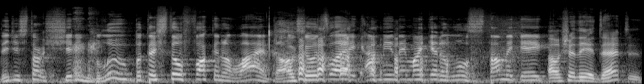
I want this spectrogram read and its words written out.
They just start shitting blue, but they're still fucking alive, dog. So it's like, I mean, they might get a little stomach ache. Oh sure, they adapted.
